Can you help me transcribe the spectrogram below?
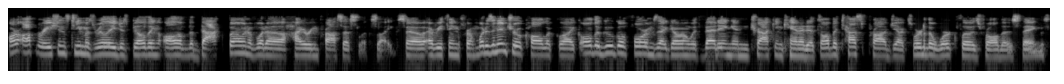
our operations team was really just building all of the backbone of what a hiring process looks like. So everything from what does an intro call look like, all the Google forms that go in with vetting and tracking candidates, all the test projects, what are the workflows for all those things.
